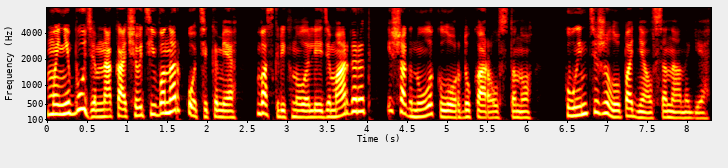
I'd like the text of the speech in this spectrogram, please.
«Мы не будем накачивать его наркотиками», — воскликнула леди Маргарет и шагнула к лорду Карлстону. Куин тяжело поднялся на ноги.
